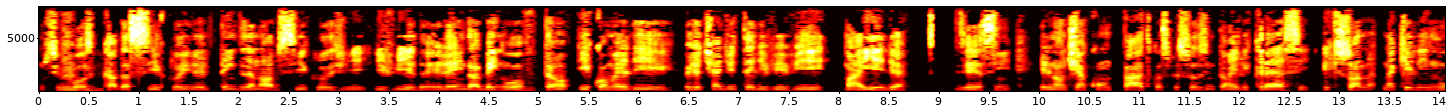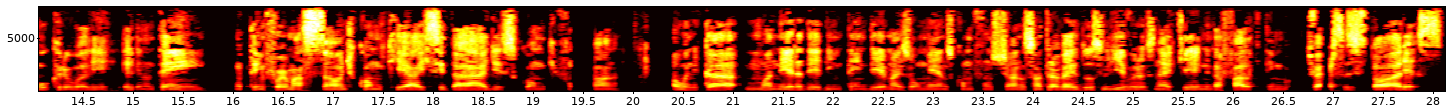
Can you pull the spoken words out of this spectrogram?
como se fosse uhum. cada ciclo, e ele tem 19 ciclos de, de vida, ele ainda é bem novo. Então, e como ele, eu já tinha dito, ele vive uma ilha, dizer assim, ele não tinha contato com as pessoas, então ele cresce e só naquele núcleo ali. Ele não tem, tem informação de como que é as cidades, como que funciona. A única maneira dele entender mais ou menos como funciona são através dos livros, né? Que ele ainda fala que tem diversas histórias.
